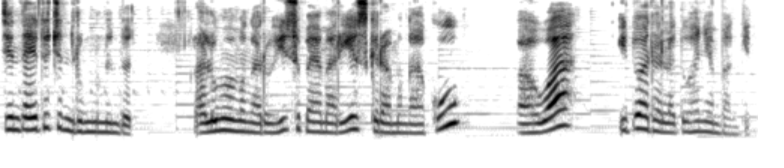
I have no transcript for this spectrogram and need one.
cinta itu cenderung menuntut, lalu memengaruhi supaya Maria segera mengaku bahwa itu adalah Tuhan yang bangkit.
